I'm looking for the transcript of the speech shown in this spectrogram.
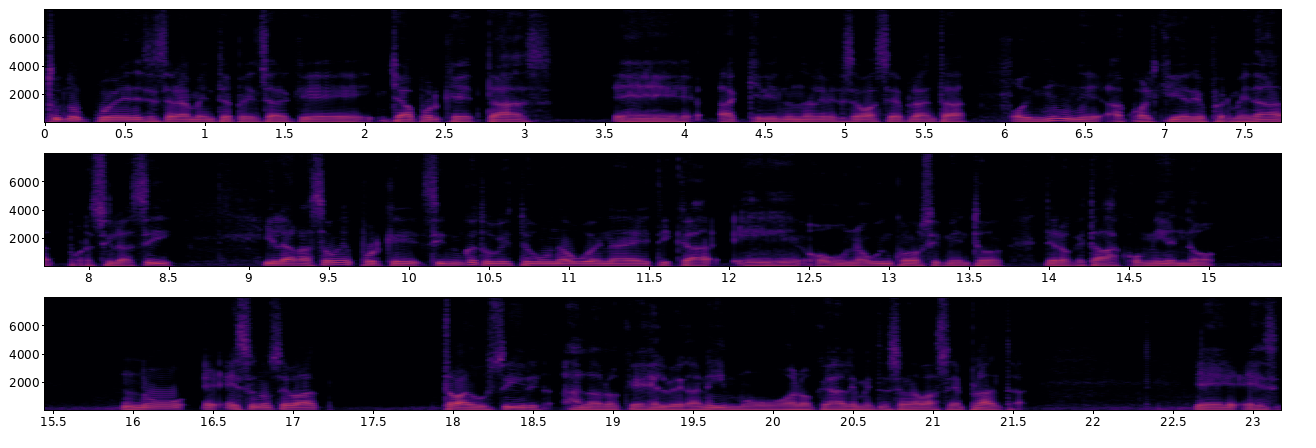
tú no puedes necesariamente pensar que ya porque estás eh, adquiriendo una alimentación a base de planta o inmune a cualquier enfermedad, por decirlo así. Y la razón es porque si nunca tuviste una buena ética eh, o un buen conocimiento de lo que estabas comiendo, no, e, eso no se va a traducir a lo que es el veganismo o a lo que es la alimentación a base de planta. Eh, es,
